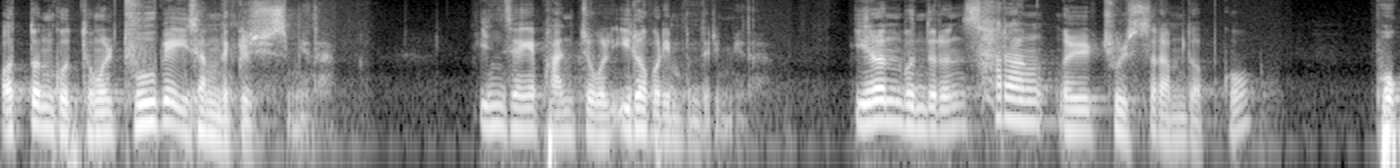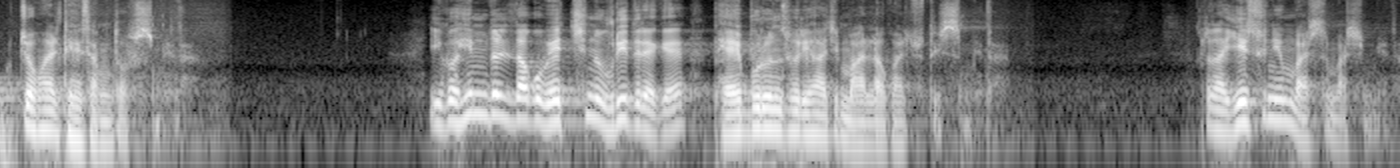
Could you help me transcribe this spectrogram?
어떤 고통을 두 배 이상 느낄 수 있습니다. 인생의 반쪽을 잃어버린 분들입니다. 이런 분들은 사랑을 줄 사람도 없고 복종할 대상도 없습니다. 이거 힘들다고 외치는 우리들에게 배부른 소리 하지 말라고 할 수도 있습니다. 그러나 예수님 말씀하십니다.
